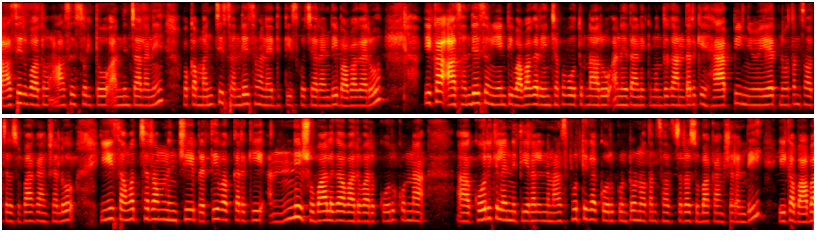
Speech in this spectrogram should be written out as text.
ఆశీర్వాదం ఆశీస్సులతో అందించాలని ఒక మంచి సందేశం అనేది తీసుకొచ్చారండి బాబాగారు. ఇక ఆ సందేశం ఏంటి? బాబాగారు ఏం చెప్పబోతున్నారు అనే దానికి ముందుగా అందరికీ హ్యాపీ న్యూ ఇయర్ నూతన సంవత్సర శుభాకాంక్షలు. ఈ సంవత్సరం నుంచి ప్రతి ఒక్కరికి అన్ని శుభాలుగా వారు వారు కోరుకున్న కోరికలన్నీ తీరాలని మనస్ఫూర్తిగా కోరుకుంటూ నూతన సంవత్సర శుభాకాంక్షలు అండి ఇక బాబా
